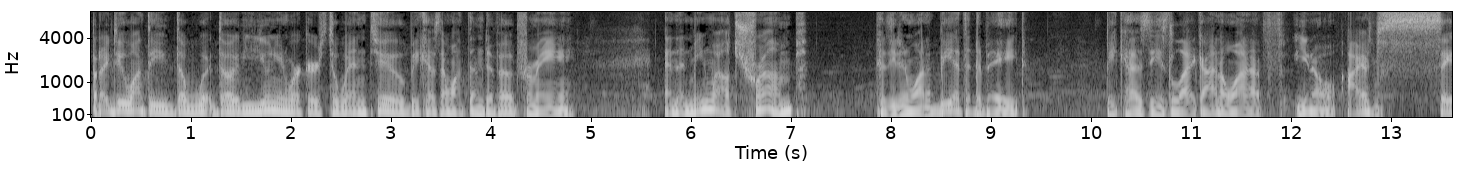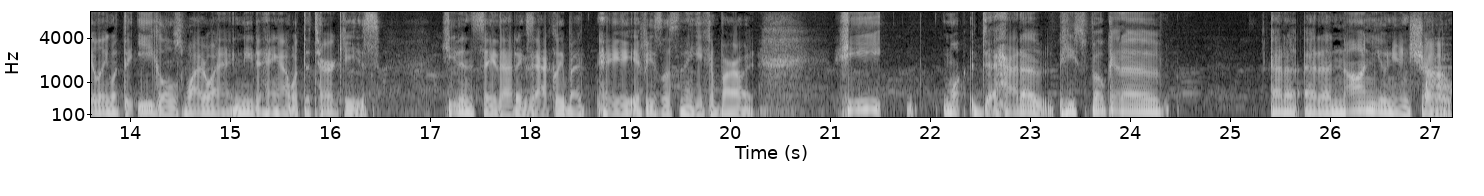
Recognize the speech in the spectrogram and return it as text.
But I do want the the the union workers to win too because I want them to vote for me." And then meanwhile, Trump, because he didn't want to be at the debate, because he's like, I don't want to, you know, I'm sailing with the eagles. Why do I need to hang out with the turkeys? He didn't say that exactly, but hey, if he's listening, he can borrow it. He wa- had a he spoke at a at a at a non-union show.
